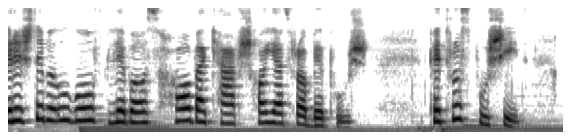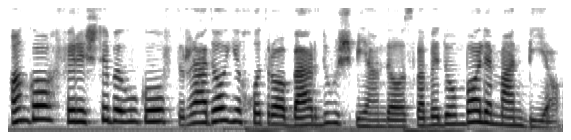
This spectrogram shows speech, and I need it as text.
فرشته به او گفت لباسها و کفشهایت را بپوش. پتروس پوشید. آنگاه فرشته به او گفت ردای خود را بر دوش بیانداز و به دنبال من بیا.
